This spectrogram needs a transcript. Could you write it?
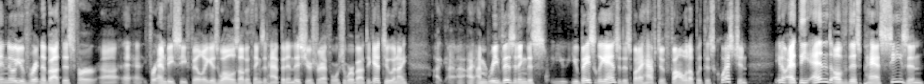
I, know you've written about this for uh, for NBC Philly as well as other things that happened in this year's draft, which we're about to get to. And I, I, I am revisiting this. You you basically answered this, but I have to follow it up with this question. You know, at the end of this past season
